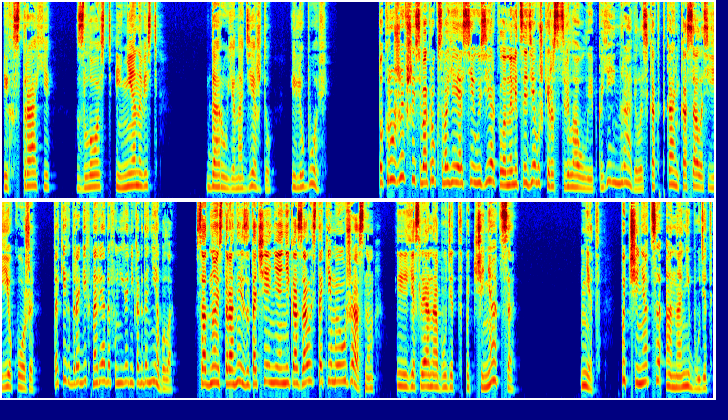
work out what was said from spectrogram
их страхи, злость и ненависть даруя надежду и любовь. Покружившись вокруг своей оси у зеркала, на лице девушки расцвела улыбка. Ей нравилось, как ткань касалась ее кожи. Таких дорогих нарядов у нее никогда не было. С одной стороны, заточение не казалось таким и ужасным, и если она будет подчиняться... Нет, подчиняться она не будет.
